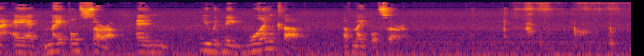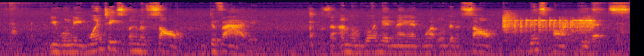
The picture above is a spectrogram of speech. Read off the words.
to add maple syrup. And you would need one cup of maple syrup. You will need one teaspoon of salt divided. So I'm to go ahead and add one little bit of salt this part gets.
